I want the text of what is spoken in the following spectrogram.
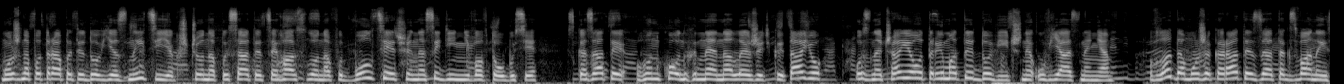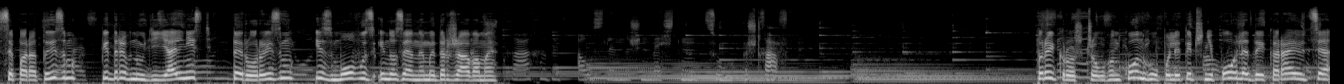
Можна потрапити до в'язниці, якщо написати це гасло на футболці чи на сидінні в автобусі. Сказати Гонконг не належить Китаю означає отримати довічне ув'язнення. Влада може карати за так званий сепаратизм, підривну діяльність, тероризм і змову з іноземними державами. Прикро, що в Гонконгу політичні погляди караються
